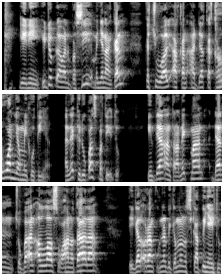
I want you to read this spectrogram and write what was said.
ini hidup dengan bersih, menyenangkan, kecuali akan ada kekeruan yang mengikutinya. Anda kehidupan seperti itu. Intinya antara nikmat dan cobaan Allah Subhanahu taala tinggal orang kemudian bagaimana mensikapinya itu.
